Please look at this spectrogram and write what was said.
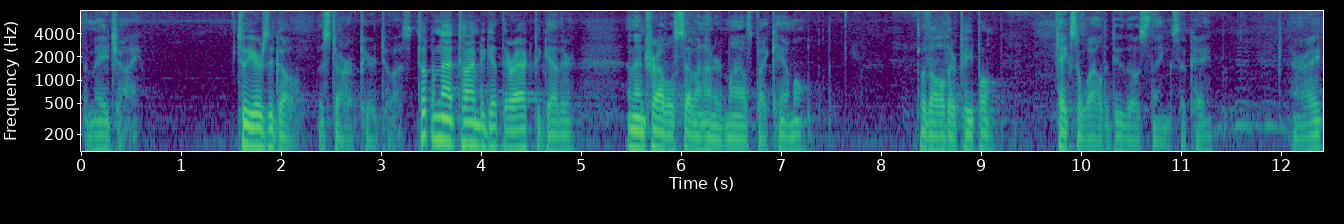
the Magi. Two years ago, the star appeared to us. Took them that time to get their act together and then travel 700 miles by camel with all their people. Takes a while to do those things, okay? All right?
